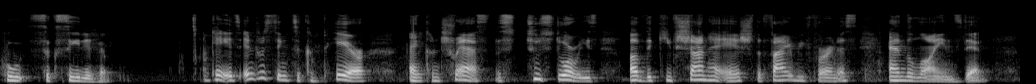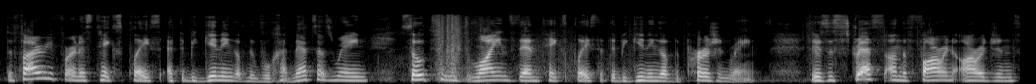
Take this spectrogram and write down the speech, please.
who succeeded him. Okay, it's interesting to compare and contrast the two stories of the Kivshan Ha'esh, the fiery furnace, and the lion's den. The fiery furnace takes place at the beginning of Nebuchadnezzar's reign, so too the lion's den takes place at the beginning of the Persian reign. There's a stress on the foreign origins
